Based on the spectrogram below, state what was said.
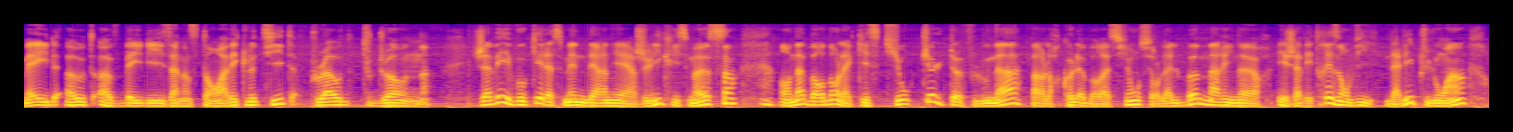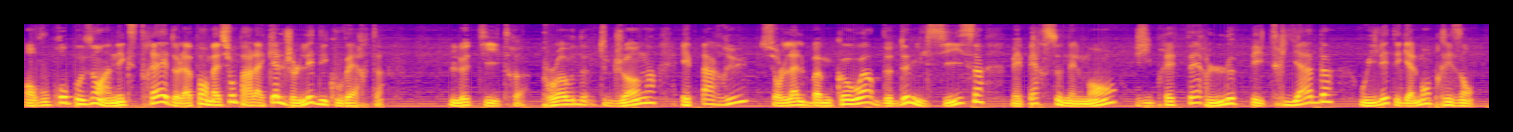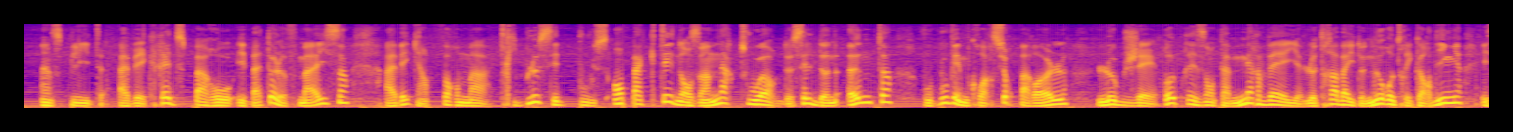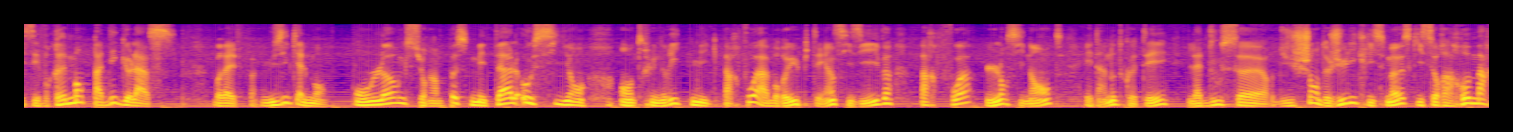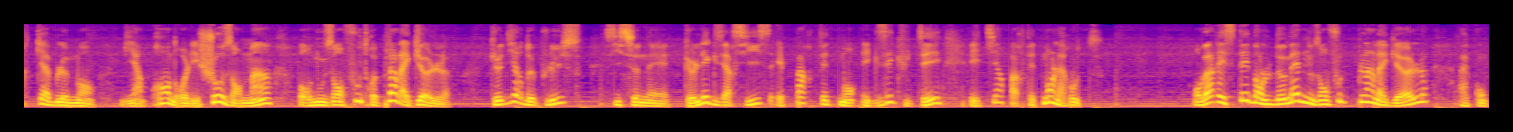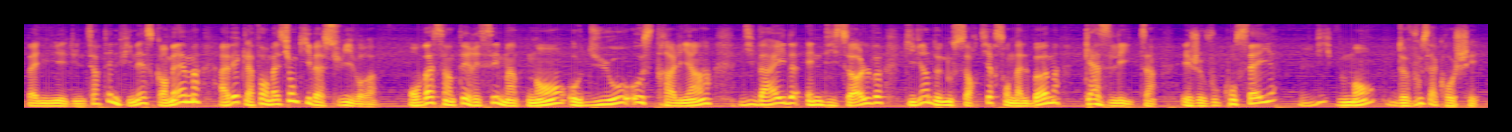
Made Out of Babies à l'instant, avec le titre Proud to Drown. J'avais évoqué la semaine dernière Julie Christmas en abordant la question Cult of Luna par leur collaboration sur l'album Mariner, et j'avais très envie d'aller plus loin en vous proposant un extrait de la formation par laquelle je l'ai découverte. Le titre Proud to Drown est paru sur l'album Coward de 2006, mais personnellement, j'y préfère l'EP Triad où il est également présent un split avec Red Sparrow et Battle of Mice, avec un format triple 7 pouces empaqueté dans un artwork de Seldon Hunt. Vous pouvez me croire sur parole, l'objet représente à merveille le travail de Neurot Recording et c'est vraiment pas dégueulasse. Bref, musicalement, on lorgne sur un post-metal oscillant entre une rythmique parfois abrupte et incisive, parfois lancinante, et d'un autre côté, la douceur du chant de Julie Christmas qui sera remarquablement bien prendre les choses en main pour nous en foutre plein la gueule. Que dire de plus si ce n'est que l'exercice est parfaitement exécuté et tient parfaitement la route? On va rester dans le domaine nous en foutre plein la gueule, accompagné d'une certaine finesse quand même, avec la formation qui va suivre. On va s'intéresser maintenant au duo australien Divide and Dissolve qui vient de nous sortir son album Gaslit et je vous conseille vivement de vous accrocher.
